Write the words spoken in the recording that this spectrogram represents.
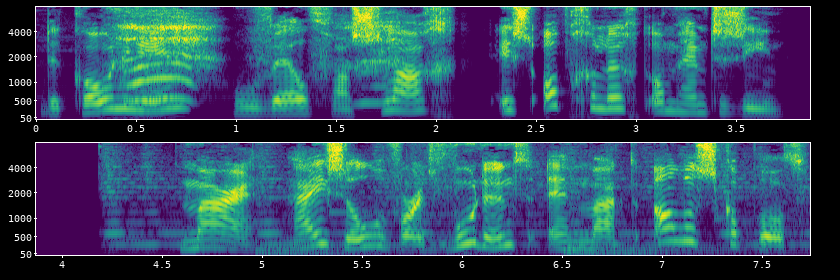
De koningin, hoewel van slag, is opgelucht om hem te zien. Maar Heizel wordt woedend en maakt alles kapot.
